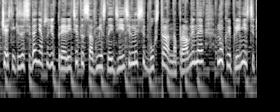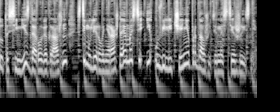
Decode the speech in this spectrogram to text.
Участники заседания обсудят приоритеты совместной деятельности двух стран, направленные на укрепление института семьи, здоровья граждан, стимулирование рождаемости и увеличение продолжительности жизни.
